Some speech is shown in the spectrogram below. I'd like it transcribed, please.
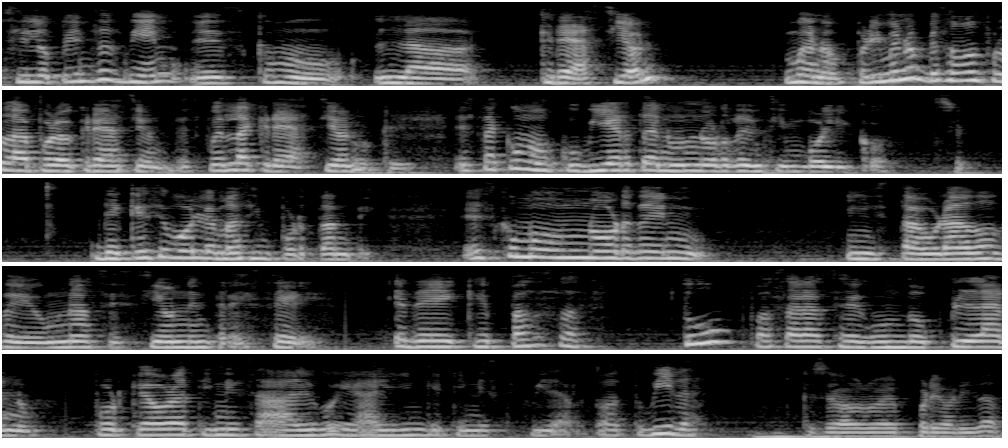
si lo piensas bien, es como la creación. Bueno, primero empezamos por la procreación, después la creación. Está como cubierta en un orden simbólico. sí. ¿De qué se vuelve más importante? Es como un orden instaurado de una sesión entre seres. De que pasas a tú pasar a segundo plano. Porque ahora tienes a algo y a alguien que tienes que cuidar toda tu vida. Que se va a volver prioridad.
